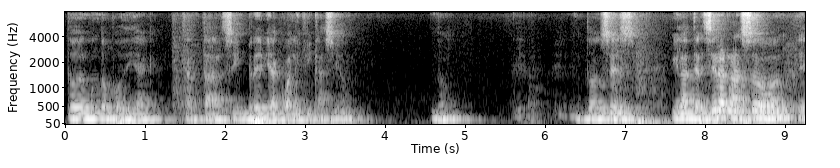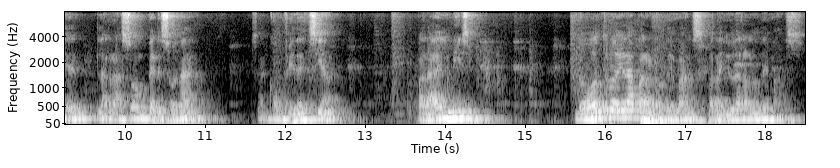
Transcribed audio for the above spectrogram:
Todo el mundo podía cantar sin previa cualificación. ¿no? Entonces, y la tercera razón es la razón personal, o sea, confidencial, para él mismo. Lo otro era para los demás, para ayudar a los demás,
